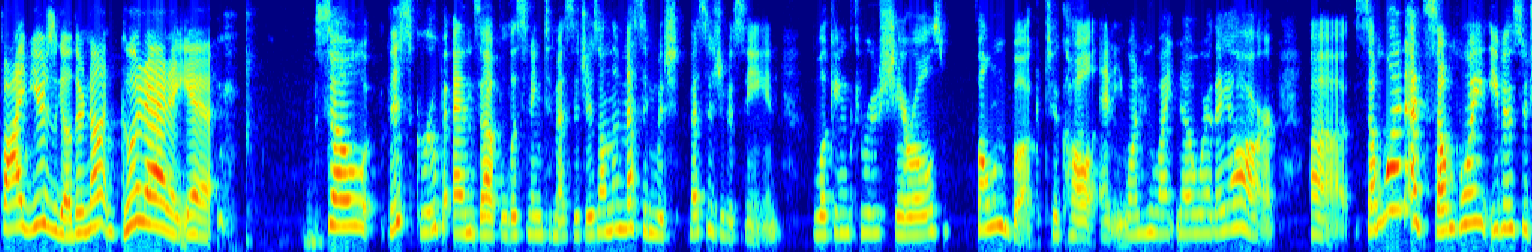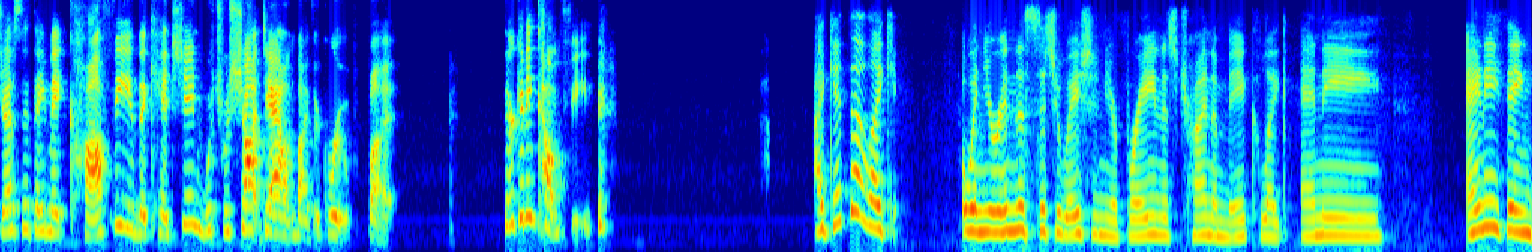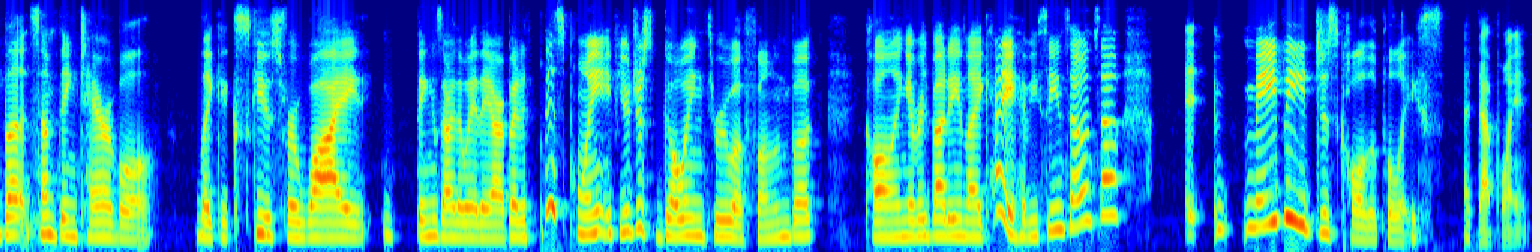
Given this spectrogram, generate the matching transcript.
five years ago. They're not good at it yet. So this group ends up listening to messages on the message message machine, looking through Sherrill's phone book to call anyone who might know where they are. Uh, someone at some point even suggested they make coffee in the kitchen, which was shot down by the group, but they're getting comfy. I get that, like, when you're in this situation, your brain is trying to make like any anything but something terrible like excuse for why things are the way they are. But at this point, if you're just going through a phone book, calling everybody like, "Hey, have you seen so and so?" Eh, maybe just call the police at that point.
